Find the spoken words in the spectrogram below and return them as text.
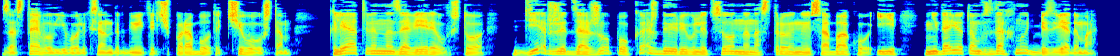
заставил его Александр Дмитриевич поработать, чего уж там, клятвенно заверил, что держит за жопу каждую революционно настроенную собаку и не дает им вздохнуть без ведома.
